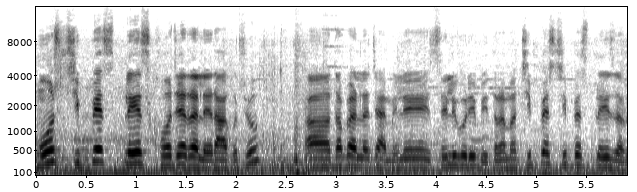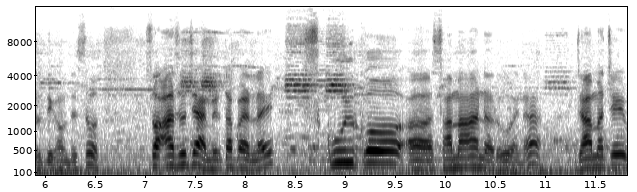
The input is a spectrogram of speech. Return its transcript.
मोस्ट चिपेस्ट प्लेस खोजेर लिएर आएको छु। तपाईँहरूलाई चाहिँ हामीले सिलिगुडीभित्रमा चिपेस्ट चिपेस्ट प्लेसहरू देखाउँदैछु। सो आज चाहिँ हामी तपाईँहरूलाई स्कुलको सामानहरू होइन जहाँमा चाहिँ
